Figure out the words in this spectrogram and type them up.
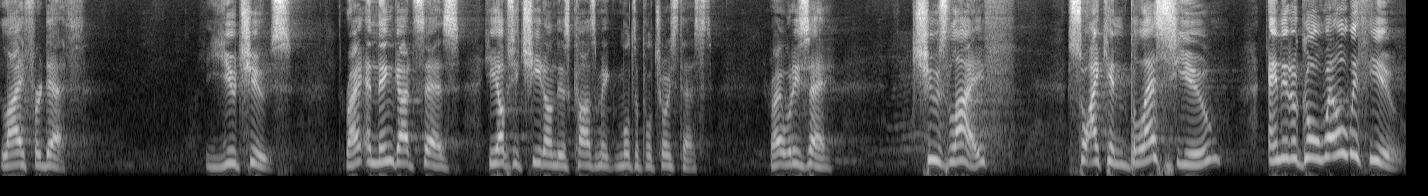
life or death. You choose, right? And then God says, He helps you cheat on this cosmic multiple choice test, right? What do you say? Choose life so I can bless you and it'll go well with you.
